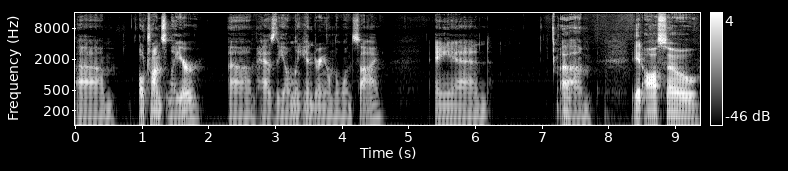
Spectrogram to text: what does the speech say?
Um, Ultron's layer um, has the only hindering on the one side. And um, it also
